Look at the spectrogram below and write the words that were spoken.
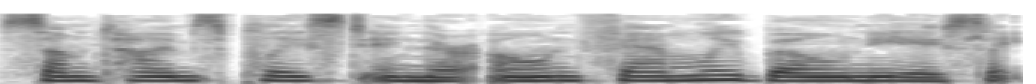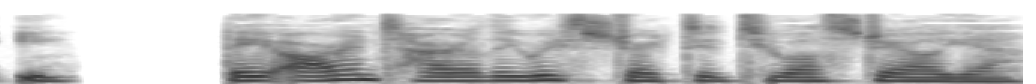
sometimes placed in their own family Boweniaceae. They are entirely restricted to Australia.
